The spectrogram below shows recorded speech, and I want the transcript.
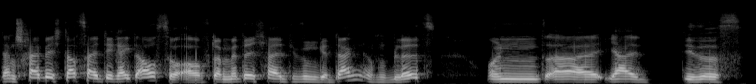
dann schreibe ich das halt direkt auch so auf, damit ich halt diesen Gedankenblitz und äh, ja, dieses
